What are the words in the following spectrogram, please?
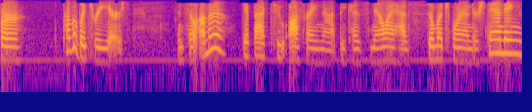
for probably three years. And so I'm going to get back to offering that because now I have so much more understandings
